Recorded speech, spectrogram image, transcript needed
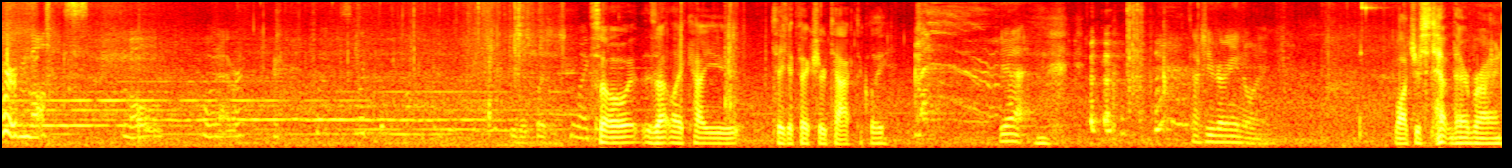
Or moss, mold, whatever. So, is that like how you take a picture tactically? Yeah. it's actually very annoying. Watch your step there, Brian.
